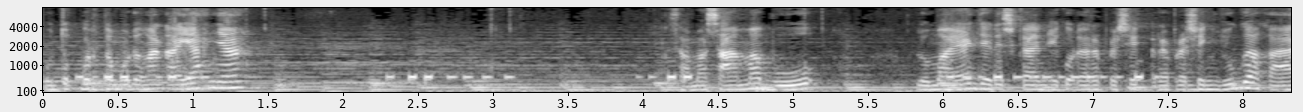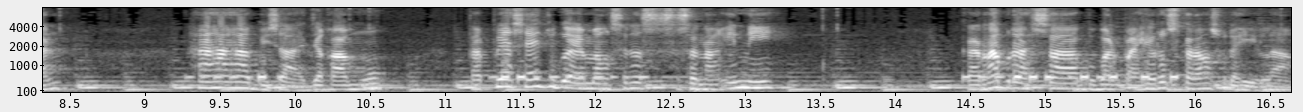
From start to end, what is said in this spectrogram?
untuk bertemu dengan ayahnya. Sama-sama bu Lumayan jadi sekalian ikut refreshing, juga kan Hahaha bisa aja kamu Tapi ya saya juga emang senang sesenang ini Karena berasa beban Pak Heru sekarang sudah hilang.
